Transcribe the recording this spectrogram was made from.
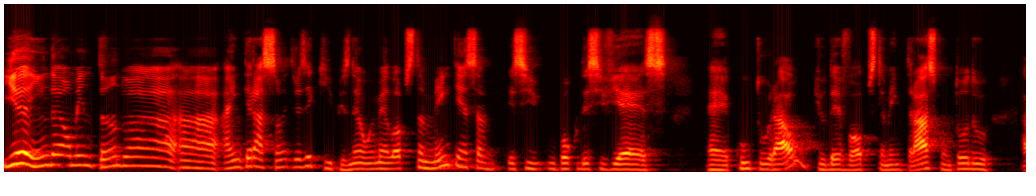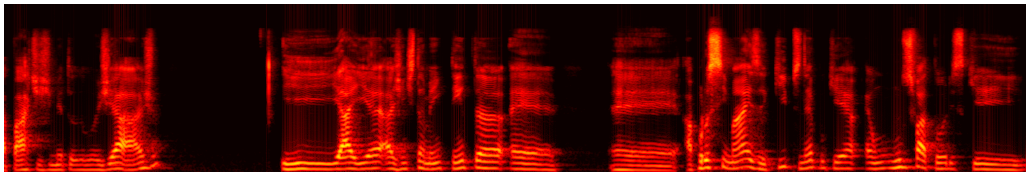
e ainda aumentando a, a, a, interação entre as equipes. Né? O MLOps também tem essa, esse, um pouco desse viés é, cultural, que o DevOps também traz com toda a parte de metodologia ágil. E aí a, gente também tenta é, é, aproximar as equipes, né? Porque é, é, um dos fatores que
